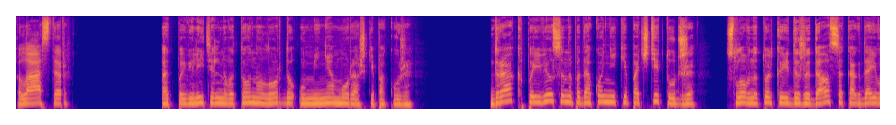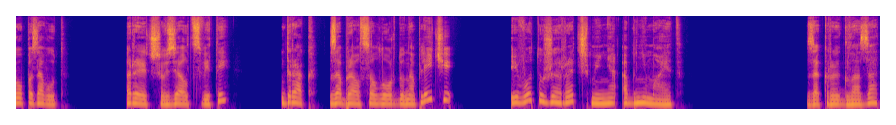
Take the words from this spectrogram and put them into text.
Ластер. От повелительного тона лорда у меня мурашки по коже. Драк появился на подоконнике почти тут же, словно только и дожидался, когда его позовут. Редж взял цветы, Драк забрался лорду на плечи, и вот уже Редж меня обнимает. Закрой глаза,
